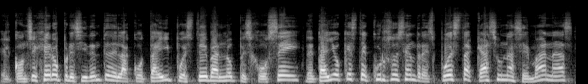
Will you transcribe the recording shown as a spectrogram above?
el consejero presidente de la Cotaipo, Esteban López José, detalló que este curso es en respuesta a que hace unas semanas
